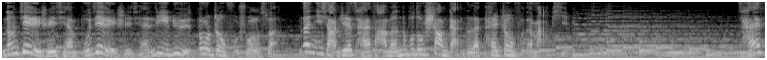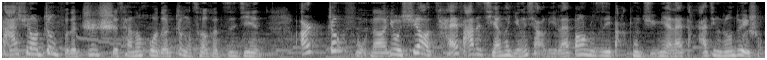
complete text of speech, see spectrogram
能借给谁钱，不借给谁钱，利率都是政府说了算。那你想这些财阀们，那不都上赶着来拍政府的马屁？财阀需要政府的支持才能获得政策和资金，而政府呢又需要财阀的钱和影响力来帮助自己把控局面，来打压竞争对手。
